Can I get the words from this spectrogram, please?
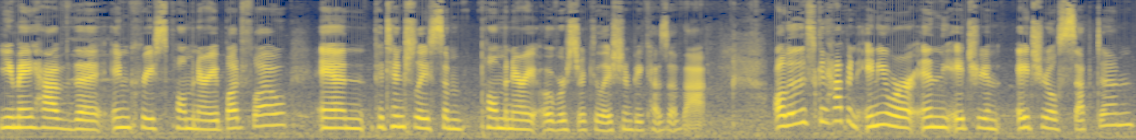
you may have the increased pulmonary blood flow and potentially some pulmonary overcirculation because of that. Although this can happen anywhere in the atrium, atrial septum,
